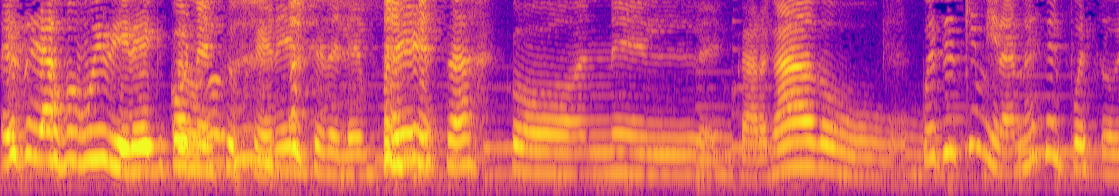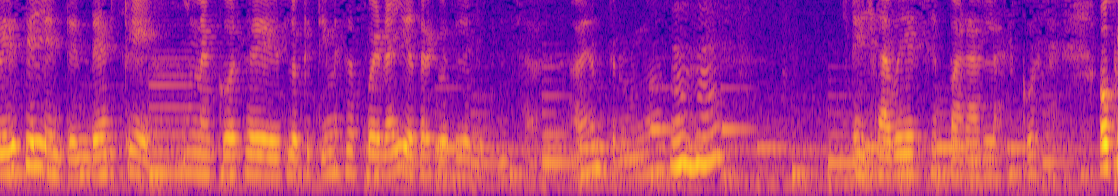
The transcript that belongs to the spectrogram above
Eso ya fue muy directo. Con el subgerente de la empresa, con el encargado. Pues es que mira, no es el puesto, es el entender que una cosa es lo que tienes afuera y otra cosa es lo que tienes adentro, ¿no? El saber separar las cosas. Ok,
